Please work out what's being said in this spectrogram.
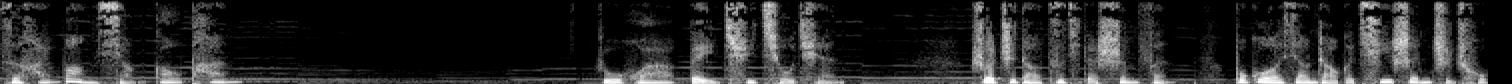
怎还妄想高攀？如花委曲求全，说知道自己的身份，不过想找个栖身之处。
